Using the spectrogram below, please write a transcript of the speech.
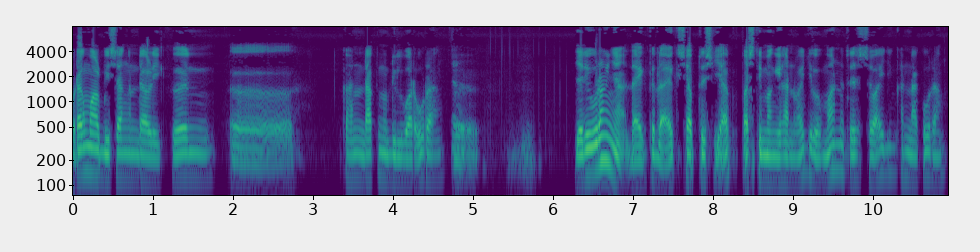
Orang mal bisa ngendalikeun eh kehendak nu di luar orang. Jadi orangnya daek teu daek siap teu siap pasti manggihan wae jelema nu teu sesuai jeung kehendak urang.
